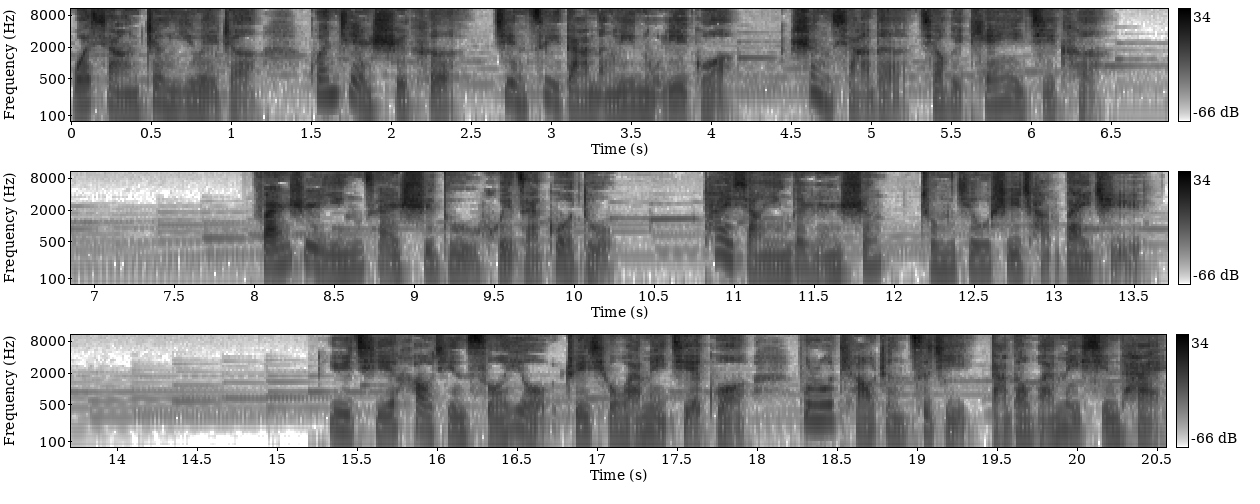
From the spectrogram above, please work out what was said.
我想正意味着关键时刻尽最大能力努力过，剩下的交给天意即可。凡事赢在适度，毁在过度。太想赢的人生，终究是一场败局。与其耗尽所有追求完美结果，不如调整自己，达到完美心态。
